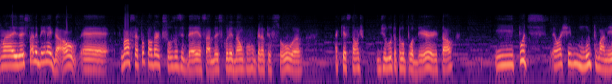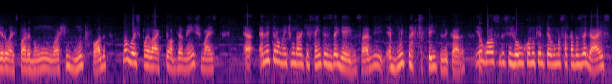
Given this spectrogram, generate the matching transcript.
Mas a história é bem legal. É... Nossa, é total Dark Souls as ideias, sabe? Da escuridão corromper a pessoa, a questão de, de luta pelo poder e tal. E, putz, eu achei muito maneiro a história do 1, eu achei muito foda. Não vou spoiler aqui, obviamente, mas é, é literalmente um Dark Fantasy The Game, sabe? É muito Dark Fantasy, cara. E eu gosto desse jogo como que ele tem algumas sacadas legais.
